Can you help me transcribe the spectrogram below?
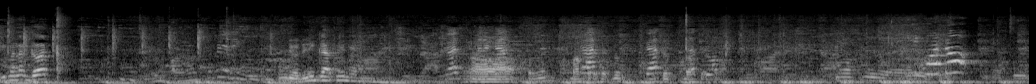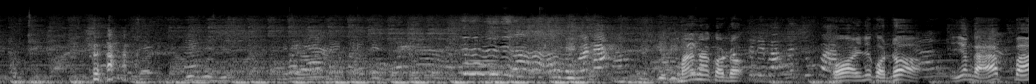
Gimana God? Jadi Jadi ini Ini kodok. Pokoknya. Mana? Mana kodok? Gede banget sumpah. Oh ini kodok. Iya nggak apa.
